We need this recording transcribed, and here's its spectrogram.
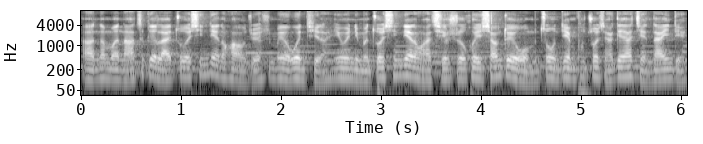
啊，那么拿这个来做新店的话，我觉得是没有问题的，因为你们做新店的话，其实会相对我们这种店铺做起来更加简单一点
